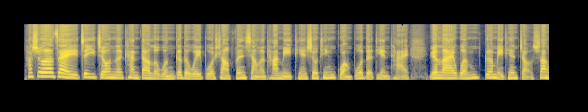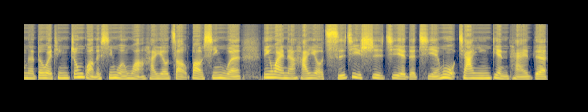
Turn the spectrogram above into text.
他说，在这一周呢，看到了文哥的微博上分享了他每天收听广播的电台。原来文哥每天早上呢，都会听中广的新闻网，还有早报新闻。另外呢，还有慈济世界的节目，佳音电台的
